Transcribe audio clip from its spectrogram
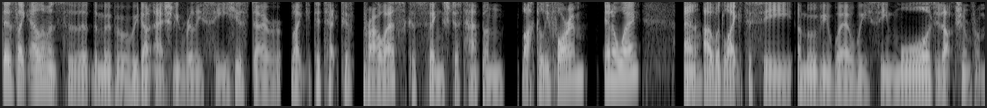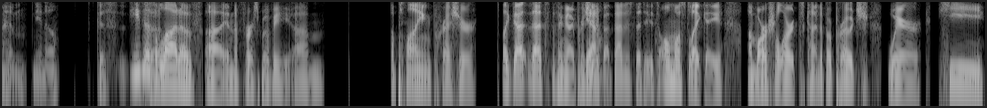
There's like elements to the, the movie where we don't actually really see his di- like detective prowess because things just happen luckily for him in a way. And Mhm. I would like to see a movie where we see more deduction from him. You know, because He does a lot of uh, in the first movie, um, applying pressure. Like that. That's the thing I appreciate Yeah. about that is that it's almost like a a martial arts kind of approach where he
